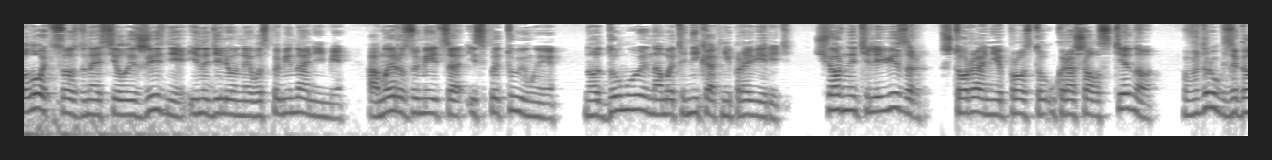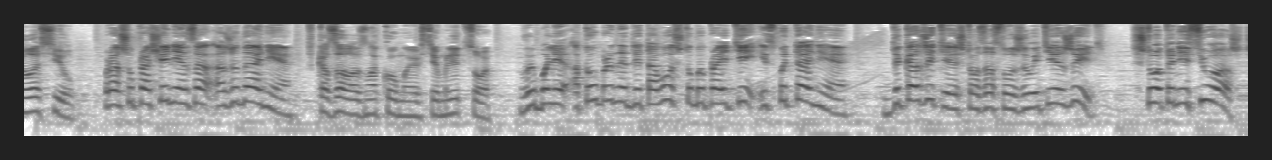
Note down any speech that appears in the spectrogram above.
Плоть, созданная силой жизни и наделенная воспоминаниями, а мы, разумеется, испытуемые, но думаю, нам это никак не проверить. Черный телевизор, что ранее просто украшал стену, вдруг заголосил. «Прошу прощения за ожидание», — сказала знакомое всем лицо. «Вы были отобраны для того, чтобы пройти испытание. Докажите, что заслуживаете жить». «Что ты несешь?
